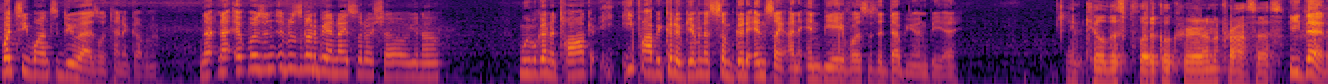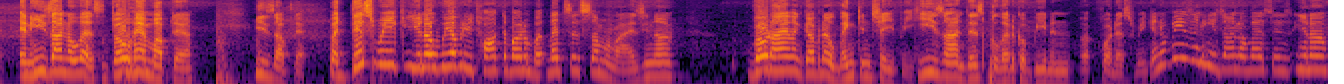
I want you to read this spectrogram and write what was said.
what he wants to do as lieutenant governor. Not, not, it wasn't. It was going to be a nice little show, you know. We were going to talk. He, he probably could have given us some good insight on NBA versus the WNBA. And killed his political career in the process. He did, and he's on the list. Throw him up there. He's up there. But this week, you know, we already talked about him. But let's just summarize. You know, Rhode Island Governor Lincoln Chafee. He's on this political beating uh, for this week, and the reason he's on the list is, you know,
